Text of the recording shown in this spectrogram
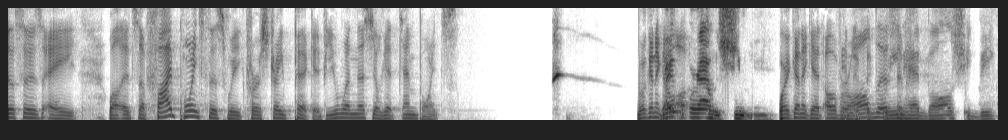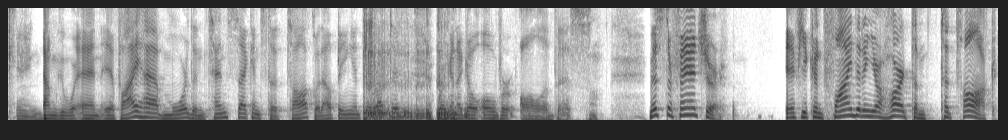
This is a well, it's a five points this week for a straight pick. If you win this, you'll get ten points. We're gonna go. Right where I was shooting. We're gonna get over all this. Queen If, had balls, she'd be king. I'm, and if I have more than 10 seconds to talk without being interrupted, we're going to go over all of this. Mr. Fancher, if you can find it in your heart to, to talk,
